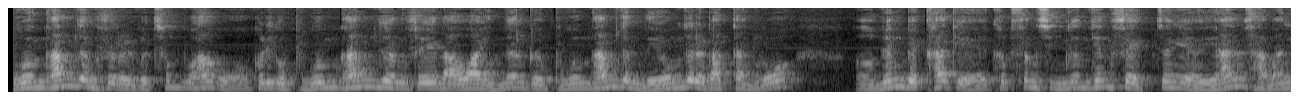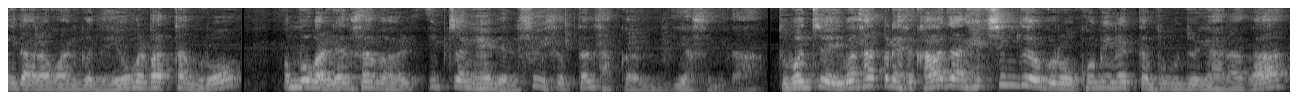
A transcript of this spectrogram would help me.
부검 감정서를 그 첨부하고 그리고 부검 감정서에 나와 있는 그 부검 감정 내용들을 바탕으로 어, 명백하게 급성 심근경색증에 의한 사망이다라고 하는 그 내용을 바탕으로 업무 관련성을 입증해낼 수 있었던 사건이었습니다. 두 번째, 이번 사건에서 가장 핵심적으로 고민했던 부분 중에 하나가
